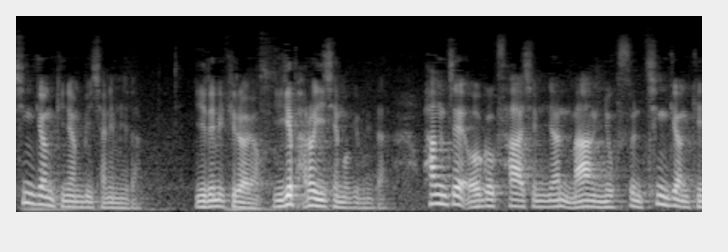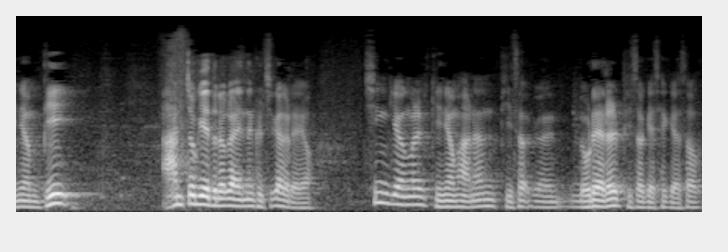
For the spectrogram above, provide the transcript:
친경 기념비 전입니다. 이름이 길어요. 이게 바로 이 제목입니다. 황제 어극 40년 망육순 친경 기념비 안쪽에 들어가 있는 글씨가 그래요. 친경을 기념하는 비석, 그 노래를 비석에 새겨서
